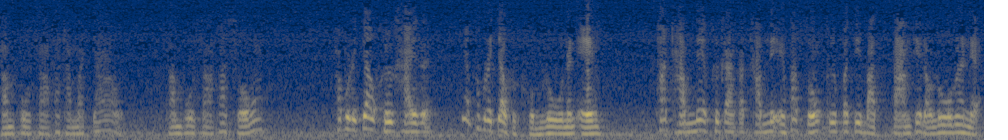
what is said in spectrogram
ทำปูชาพระธรรมเจ้าทำปูชาพระสงฆ์พระพุทธเจ้าคือใครเนี่ยพระพุทธเจ้าคือผมรู้นั่นเอง พระธรรมเนี่ยคือการกระทำนี่เองพระสงฆ์คือปฏิบัติตามที่เรารู้นั่นเนี่ย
